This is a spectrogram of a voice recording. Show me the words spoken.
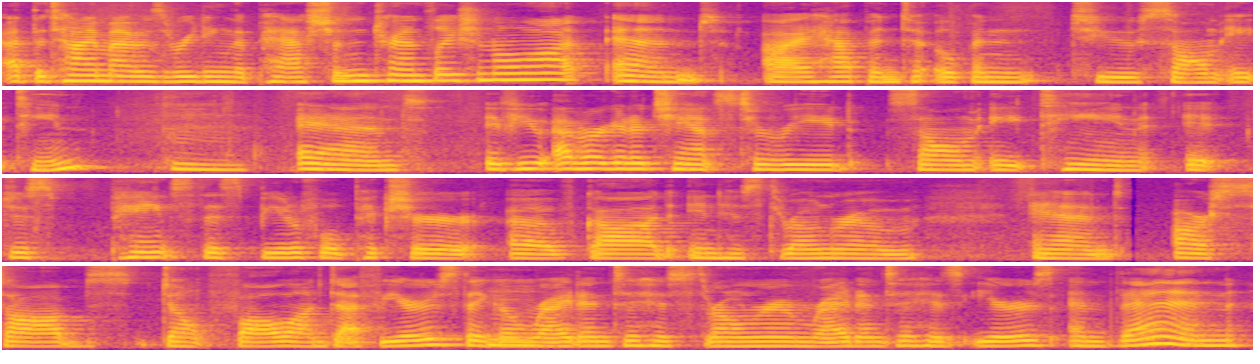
At the time, I was reading the Passion Translation a lot, and I happened to open to Psalm 18. Mm. And if you ever get a chance to read Psalm 18, it just paints this beautiful picture of God in his throne room and our sobs don't fall on deaf ears. They go mm. right into his throne room, right into his ears. And then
